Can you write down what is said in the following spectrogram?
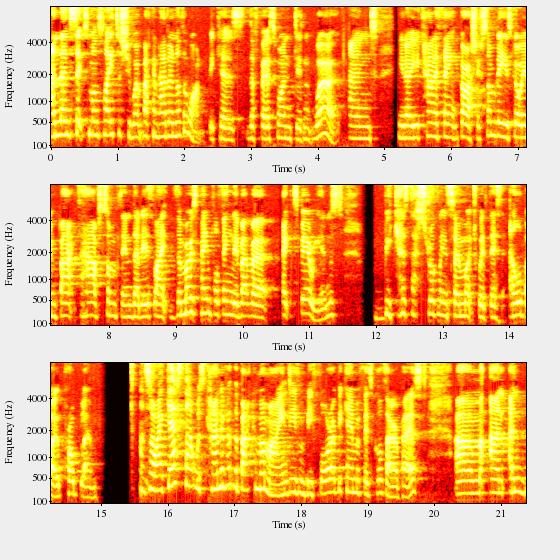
and then six months later, she went back and had another one because the first one didn't work. And you know, you kind of think, gosh, if somebody is going back to have something that is like the most painful thing they've ever experienced because they're struggling so much with this elbow problem. And so I guess that was kind of at the back of my mind even before I became a physical therapist. Um, and, and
